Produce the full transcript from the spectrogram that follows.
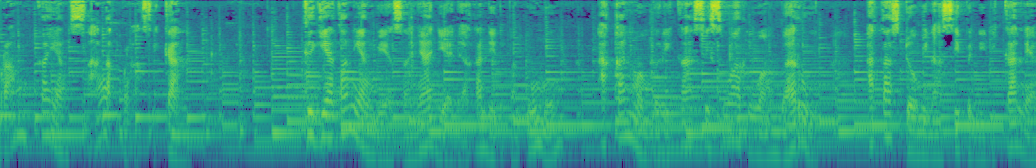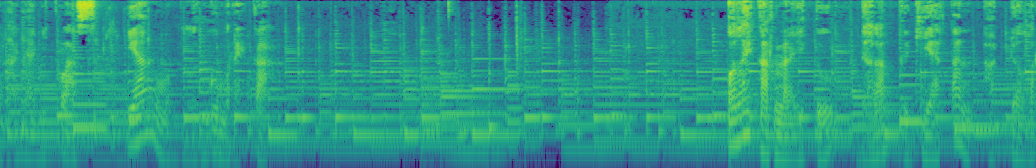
pramuka yang sangat mengasihkan. Kegiatan yang biasanya diadakan di depan umum akan memberikan siswa ruang baru atas dominasi pendidikan yang hanya di kelas yang membelenggu mereka. Oleh karena itu, dalam kegiatan outdoor,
